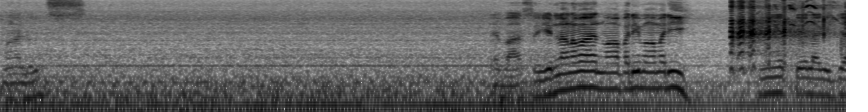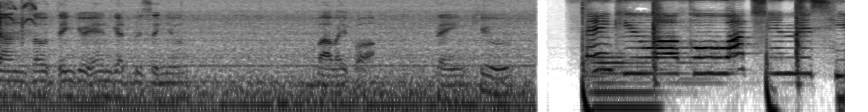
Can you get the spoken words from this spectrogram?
Mga ludes. Diba? So yun lang naman mga padi, mga madi. Ingat kayo lagi dyan. So thank you and God bless sa inyo. Bye bye po. Thank you. Thank you all for watching this here.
